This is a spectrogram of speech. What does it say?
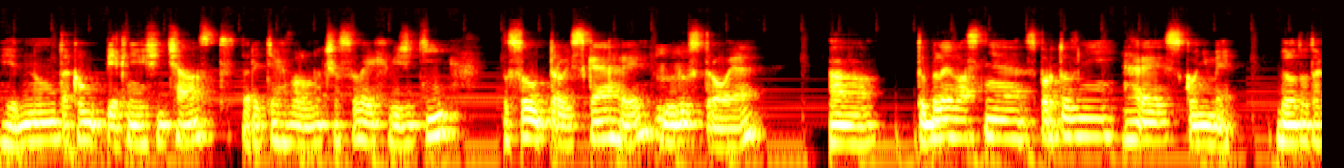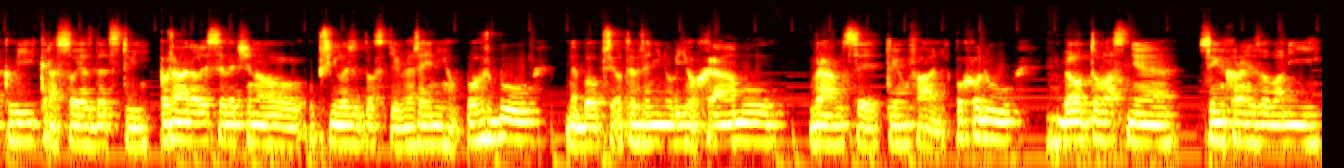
jednu takovou pěknější část tady těch volnočasových vyžití. To jsou trojské hry, mm-hmm. Ludus Troje. A to byly vlastně sportovní hry s koňmi. Bylo to takový krasojezdectví. Pořádali si většinou u příležitosti veřejného pohřbu nebo při otevření nového chrámu v rámci triumfálních pochodů. Bylo to vlastně synchronizovaný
